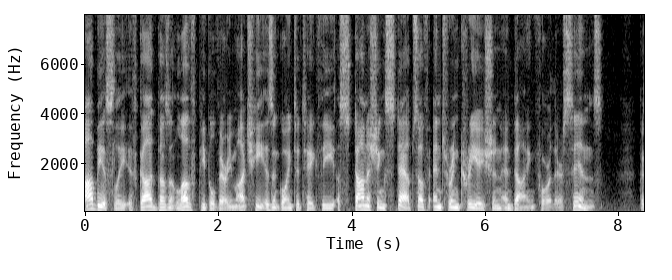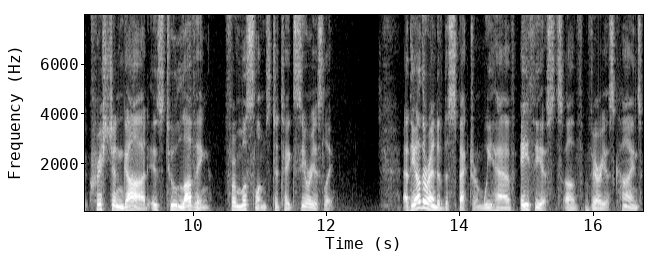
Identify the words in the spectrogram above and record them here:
Obviously, if God doesn't love people very much, he isn't going to take the astonishing steps of entering creation and dying for their sins. The Christian God is too loving for Muslims to take seriously. At the other end of the spectrum, we have atheists of various kinds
